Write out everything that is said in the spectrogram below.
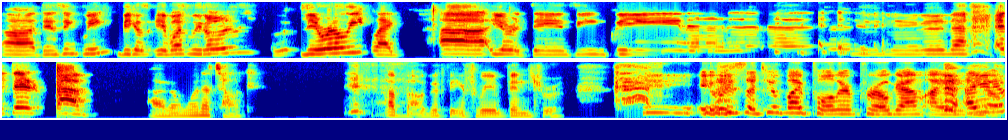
uh Dancing Queen because it was literally literally like uh, you're a dancing queen. and then, bam, I don't want to talk about the things we've been through. it was such a bipolar program. I, I know know,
